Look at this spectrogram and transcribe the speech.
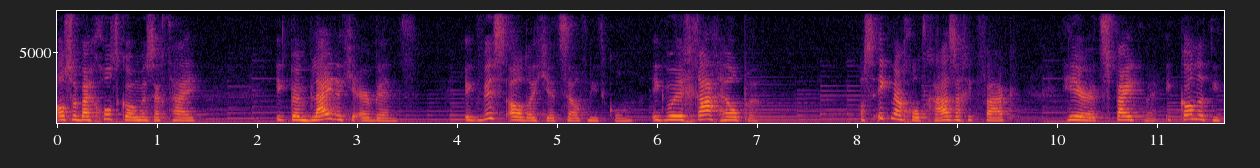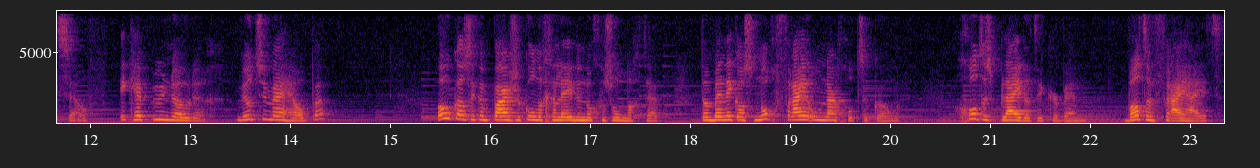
Als we bij God komen, zegt Hij: Ik ben blij dat je er bent. Ik wist al dat je het zelf niet kon. Ik wil je graag helpen. Als ik naar God ga, zeg ik vaak: Heer, het spijt me, ik kan het niet zelf. Ik heb u nodig. Wilt u mij helpen? Ook als ik een paar seconden geleden nog gezondigd heb, dan ben ik alsnog vrij om naar God te komen. God is blij dat ik er ben. Wat een vrijheid.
